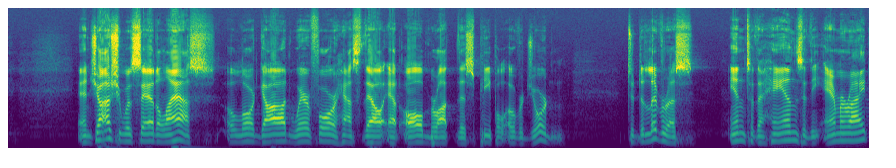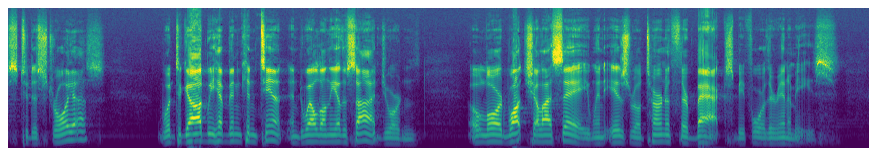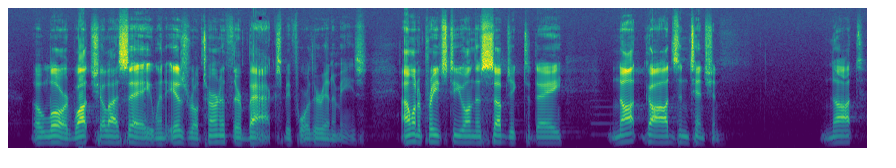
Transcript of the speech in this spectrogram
and Joshua said, Alas, O Lord God, wherefore hast thou at all brought this people over Jordan to deliver us into the hands of the Amorites to destroy us? Would to God we have been content and dwelled on the other side, Jordan. O Lord, what shall I say when Israel turneth their backs before their enemies? O Lord, what shall I say when Israel turneth their backs before their enemies? I want to preach to you on this subject today not God's intention. Not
